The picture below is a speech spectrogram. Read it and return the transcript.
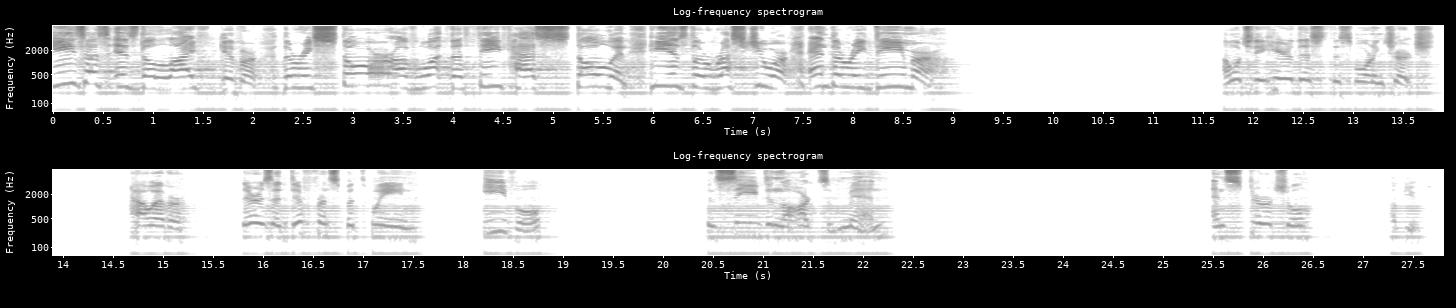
Jesus is the life giver, the restorer of what the thief has stolen. He is the rescuer and the redeemer. I want you to hear this this morning, church. However, there is a difference between evil conceived in the hearts of men and spiritual abuse.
